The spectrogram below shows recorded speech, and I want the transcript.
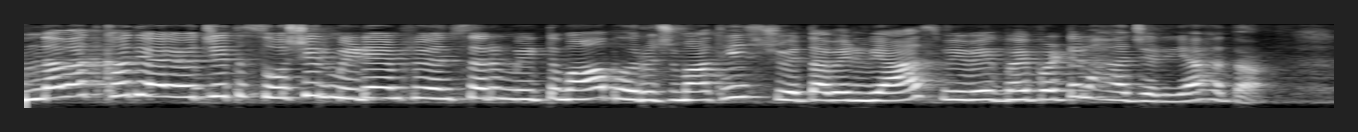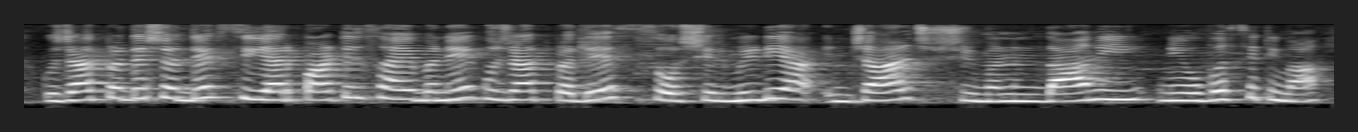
અમદાવાદ ખાતે આયોજિત સોશિયલ મીડિયા ઇન્ફ્લુએન્સર મીટમાં ભરૂચમાંથી શ્વેતાબેન વ્યાસ, વિવેકભાઈ પટેલ હાજર રહ્યા હતા. ગુજરાત પ્રદેશ અધ્યક્ષ સી આર પાટીલ સાહેબ અને Gujarat Pradesh social media incharge શ્રીમન દાનીની ઉપસ્થિતિમાં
